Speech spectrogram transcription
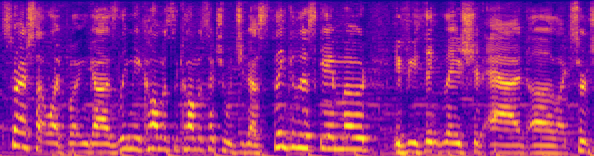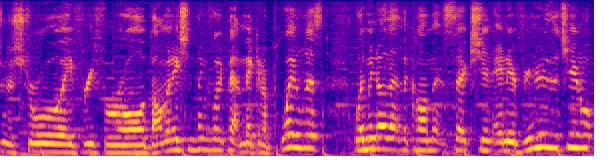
smash that like button guys. Leave me comments in the comment section what you guys think of this game mode. If you think they should add uh, like Search and Destroy, Free For All, Domination, things like that. Make it a playlist. Let me know that in the comment section. And if you're new to the channel,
